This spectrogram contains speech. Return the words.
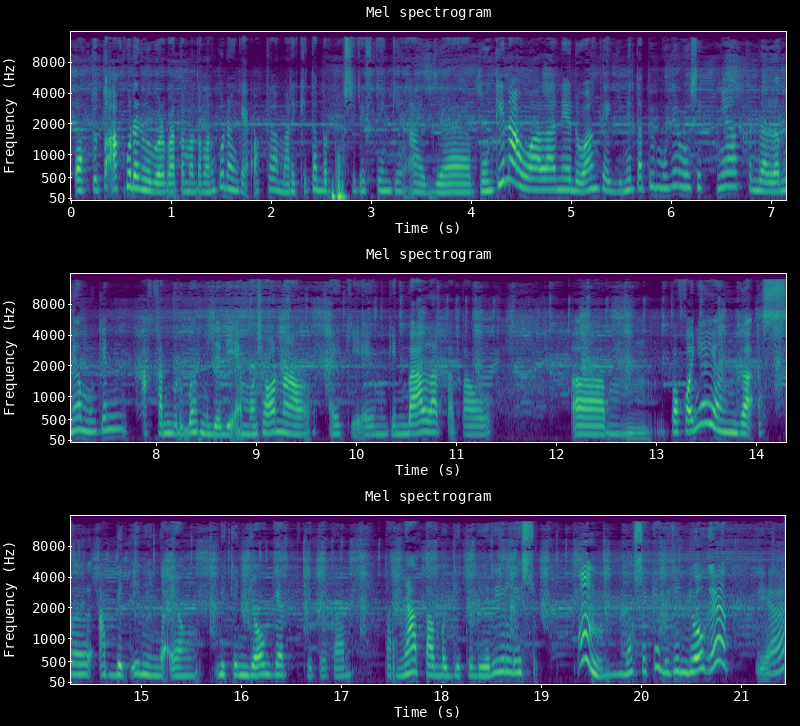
waktu itu aku dan beberapa teman-temanku dan kayak oke okay, mari kita berpositif thinking aja. Mungkin awalannya doang kayak gini tapi mungkin musiknya ke dalamnya mungkin akan berubah menjadi emosional aka mungkin balad atau um, pokoknya yang nggak seupdate ini nggak yang bikin joget gitu kan. Ternyata begitu dirilis hmm musiknya bikin joget ya.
